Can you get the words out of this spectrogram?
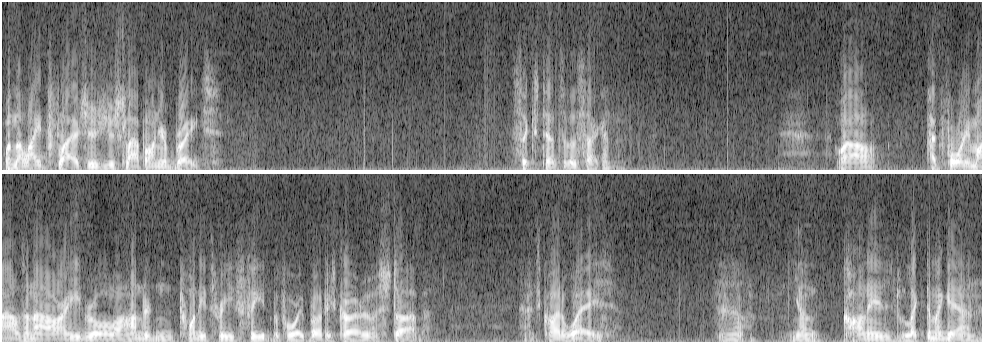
When the light flashes, you slap on your brakes. Six tenths of a second. Well, at 40 miles an hour, he'd roll 123 feet before he brought his car to a stop. That's quite a ways. Well, young Connie's licked him again.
